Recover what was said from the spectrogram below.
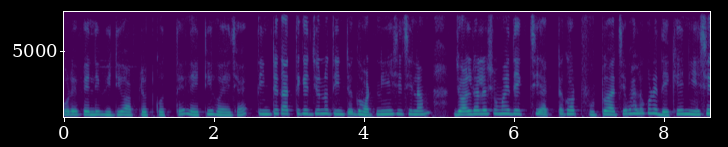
করে ফেলি ভিডিও আপলোড করতে লেটই হয়ে যায়। তিনটে কার্তিকের জন্য তিনটে ঘট নিয়ে এসেছিলাম। জল ঢালার সময় দেখছি একটা ঘট ফুটো আছে ভালো করে দেখে নিয়ে এসে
